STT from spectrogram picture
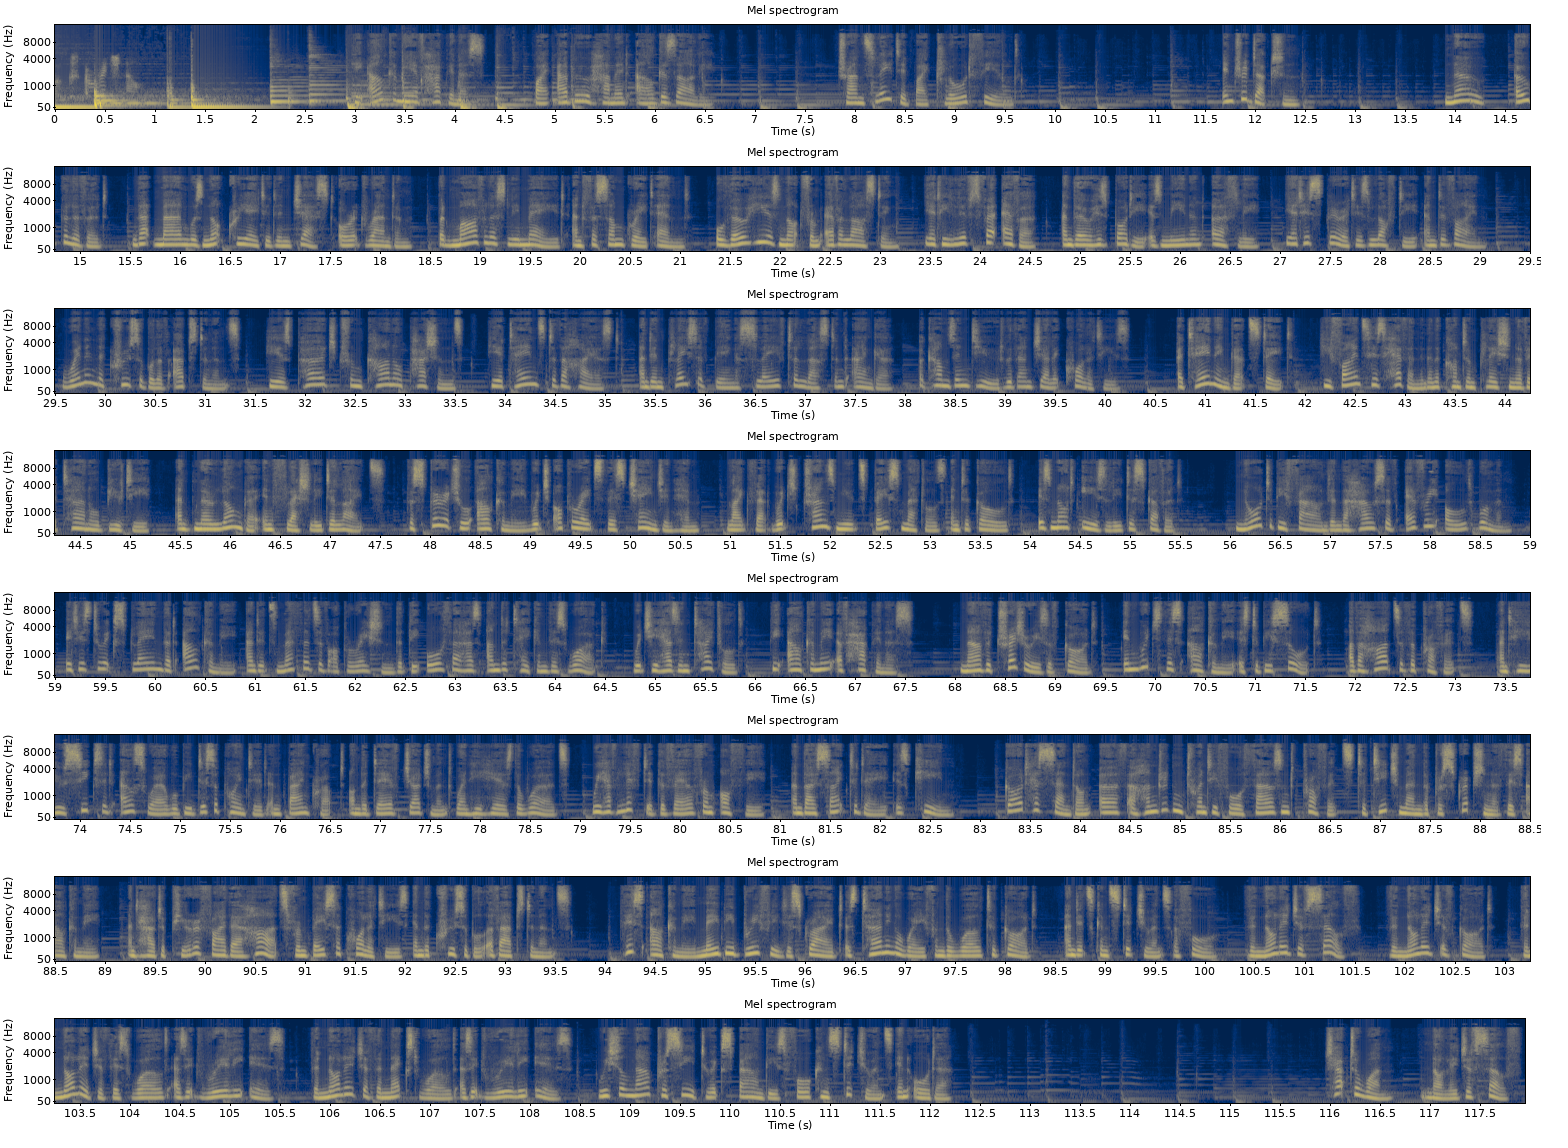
Original. The Alchemy of Happiness by Abu Hamid al Ghazali. Translated by Claude Field. Introduction Know, O beloved, that man was not created in jest or at random, but marvelously made and for some great end. Although he is not from everlasting, yet he lives forever, and though his body is mean and earthly, yet his spirit is lofty and divine. When in the crucible of abstinence, he is purged from carnal passions, he attains to the highest, and in place of being a slave to lust and anger, becomes endued with angelic qualities. Attaining that state, he finds his heaven in the contemplation of eternal beauty, and no longer in fleshly delights. The spiritual alchemy which operates this change in him, like that which transmutes base metals into gold, is not easily discovered. Nor to be found in the house of every old woman. It is to explain that alchemy and its methods of operation that the author has undertaken this work, which he has entitled, The Alchemy of Happiness. Now, the treasuries of God, in which this alchemy is to be sought, are the hearts of the prophets, and he who seeks it elsewhere will be disappointed and bankrupt on the day of judgment when he hears the words, We have lifted the veil from off thee, and thy sight today is keen. God has sent on earth 124,000 prophets to teach men the prescription of this alchemy, and how to purify their hearts from baser qualities in the crucible of abstinence. This alchemy may be briefly described as turning away from the world to God, and its constituents are four the knowledge of self, the knowledge of God, the knowledge of this world as it really is, the knowledge of the next world as it really is. We shall now proceed to expound these four constituents in order. Chapter 1 Knowledge of Self.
